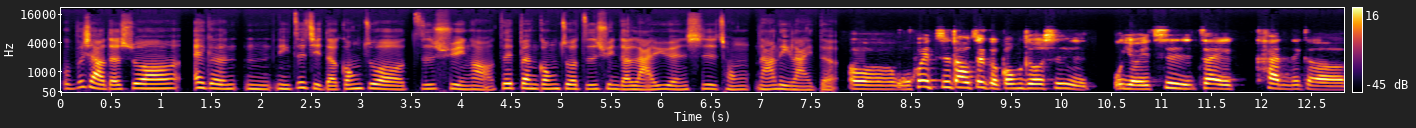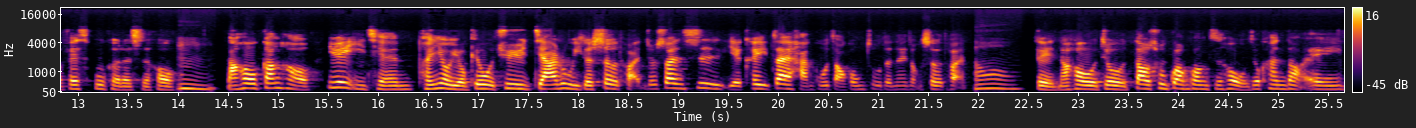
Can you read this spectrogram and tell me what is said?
我不晓得说，那个，嗯，你自己的工作资讯哦，这份工作资讯的来源是从哪里来的？呃，我会知道这个工作是我有一次在。看那个 Facebook 的时候，嗯，然后刚好因为以前朋友有给我去加入一个社团，就算是也可以在韩国找工作的那种社团哦，对，然后就到处逛逛之后，我就看到，哎，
